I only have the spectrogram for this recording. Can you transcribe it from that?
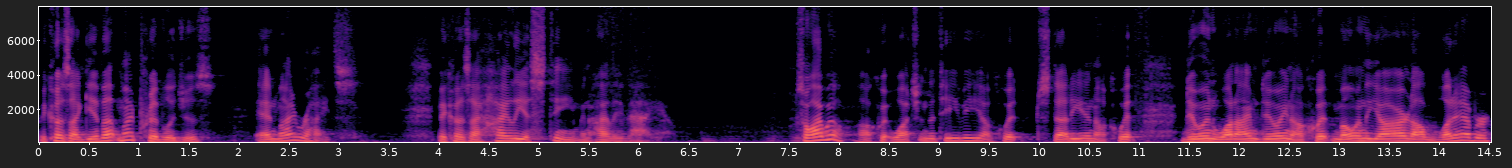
Because I give up my privileges and my rights because I highly esteem and highly value. So I will. I'll quit watching the TV. I'll quit studying. I'll quit doing what I'm doing. I'll quit mowing the yard. I'll whatever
